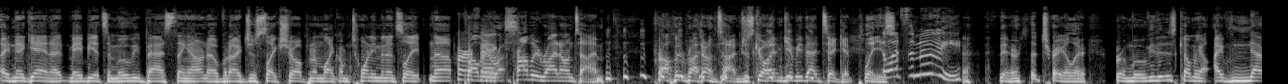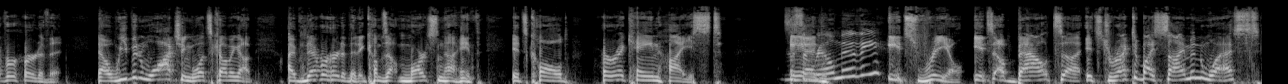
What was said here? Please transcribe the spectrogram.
and again, maybe it's a MoviePass thing. I don't know, but I just like show up and I'm like, I'm 20 minutes late. No, probably probably right on time. probably right on time. Just go ahead and give me that ticket, please. So what's the movie? There's a trailer for a movie that is coming out. I've never heard of it. Now, we've been watching what's coming up. I've never heard of it. It comes out March 9th. It's called Hurricane Heist. Is this a real movie? It's real. It's about, uh, it's directed by Simon West,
